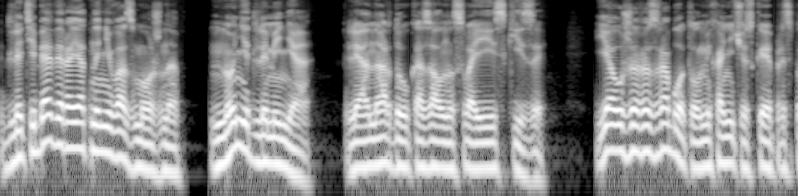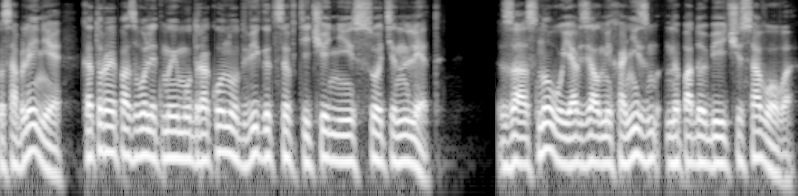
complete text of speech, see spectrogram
Для тебя, вероятно, невозможно, но не для меня. Леонардо указал на свои эскизы. Я уже разработал механическое приспособление, которое позволит моему дракону двигаться в течение сотен лет. За основу я взял механизм наподобие часового.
